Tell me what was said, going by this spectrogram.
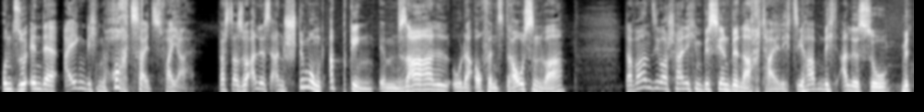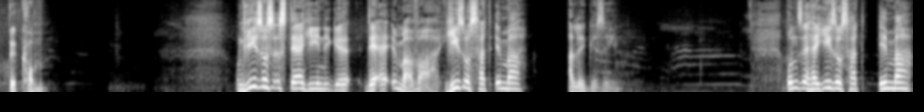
und so in der eigentlichen Hochzeitsfeier, was da so alles an Stimmung abging im Saal oder auch wenn es draußen war, da waren sie wahrscheinlich ein bisschen benachteiligt. Sie haben nicht alles so mitbekommen. Und Jesus ist derjenige, der er immer war. Jesus hat immer alle gesehen. Unser Herr Jesus hat immer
